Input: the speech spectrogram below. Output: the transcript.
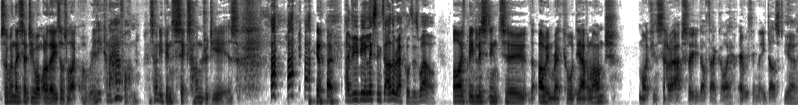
so when they said, do you want one of these? I was like, oh really? Can I have one? It's only been 600 years. you know? Have you been listening to other records as well? I've been listening to the Owen record, The Avalanche. Mike Kinsella, absolutely love that guy. Everything that he does. Yeah.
